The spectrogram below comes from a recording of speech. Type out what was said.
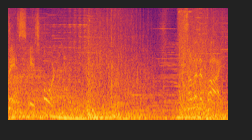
This is order! Solidify!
